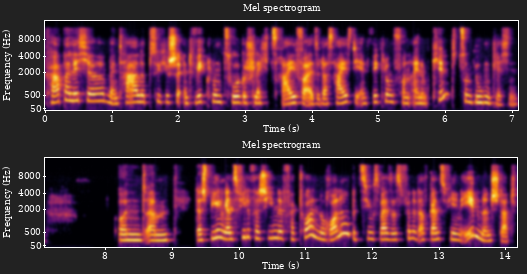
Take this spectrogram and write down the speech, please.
körperliche, mentale, psychische Entwicklung zur Geschlechtsreife. Also das heißt die Entwicklung von einem Kind zum Jugendlichen. Und ähm, da spielen ganz viele verschiedene Faktoren eine Rolle, beziehungsweise es findet auf ganz vielen Ebenen statt.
